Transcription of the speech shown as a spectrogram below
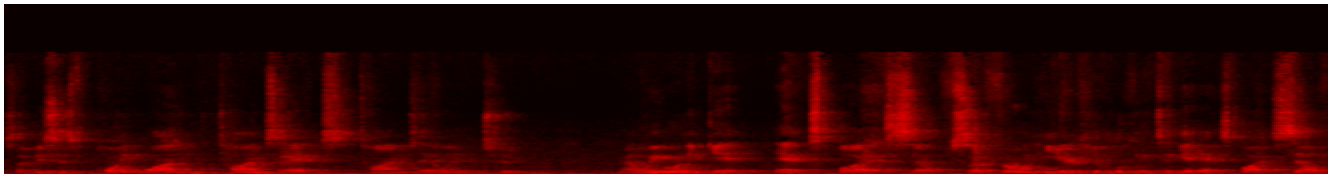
So this is 0.1 times x times ln2. Now we want to get x by itself. So from here, if you're looking to get x by itself,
